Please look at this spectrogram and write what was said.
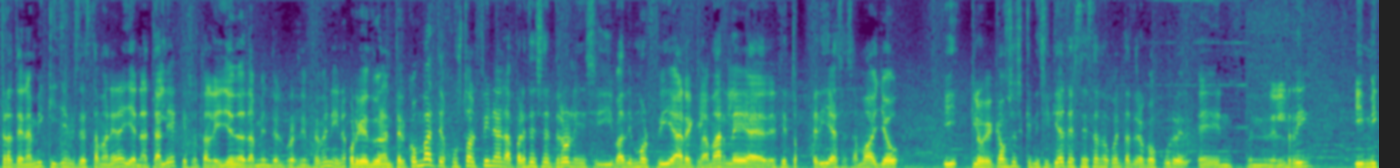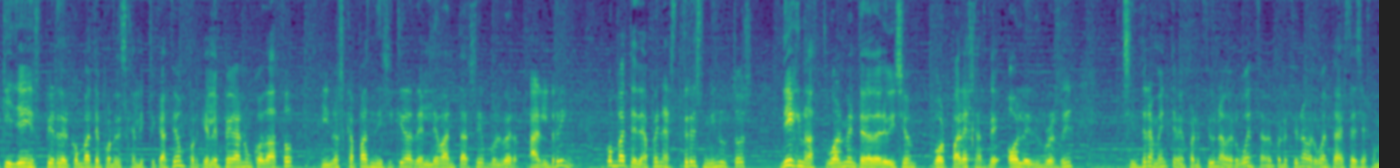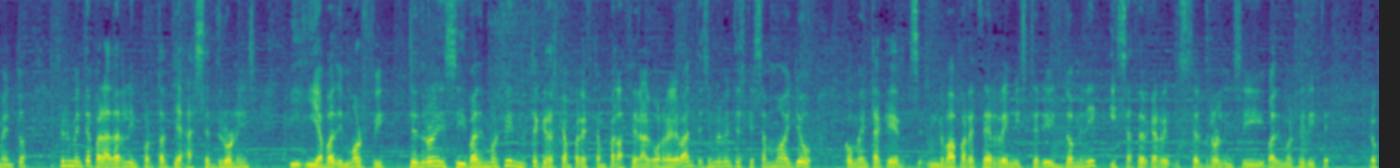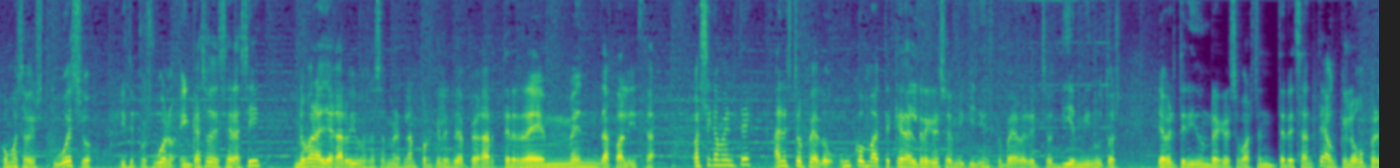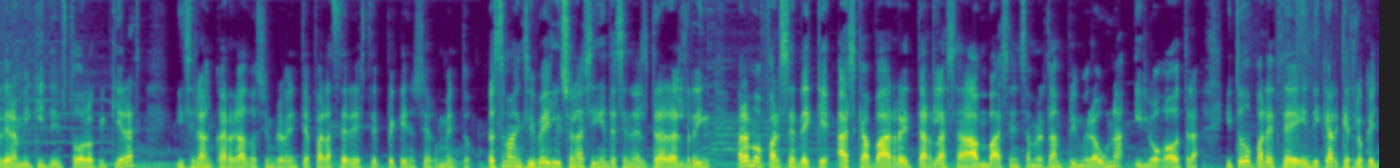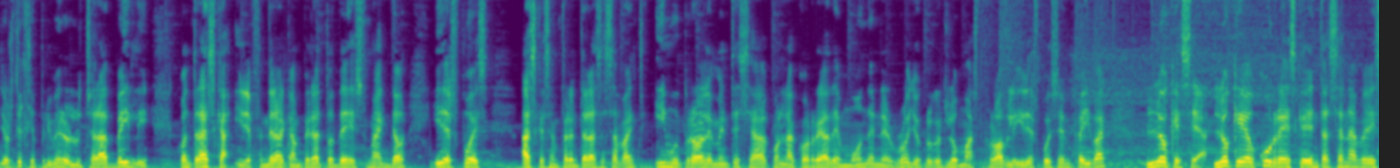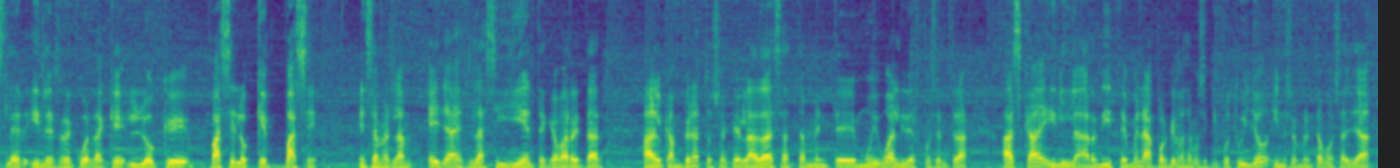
traten a Mickey James de esta manera y a Natalia, que es otra leyenda también del wrestling femenino, porque durante el combate, justo al final, aparece Seth Rollins y Buddy Murphy a reclamarle, a decir tonterías a Samoa Joe y lo que causa es que ni siquiera te estés dando cuenta de lo que ocurre en, el ring. Y Mickey James pierde el combate por descalificación porque le pegan un codazo y no es capaz ni siquiera de levantarse y volver al ring. Combate de apenas 3 minutos, digno actualmente de la televisión por parejas de All Elite Wrestling sinceramente me pareció una vergüenza, me pareció una vergüenza este segmento, simplemente para darle importancia a Seth Rollins y, a Buddy Murphy. Seth Rollins y Buddy Murphy no te creas que aparezcan para hacer algo relevante, simplemente es que Samoa Joe comenta que va a aparecer Rey Mysterio y Dominic y se acerca Seth Rollins y Buddy Murphy y dice, pero ¿cómo sabes tú eso? Y dice, pues bueno, en caso de ser así, no van a llegar vivos a SummerSlam porque les voy a pegar tremenda paliza. Básicamente han estropeado un combate que era el regreso de Mickey James, que podría haber hecho 10 minutos y haber tenido un regreso bastante interesante, aunque luego perder a Mickey James todo lo que quieras, y se lo han cargado simplemente para hacer este pequeño segmento. Los Banks y Bailey son las siguientes en entrar al ring para mofarse de que Asuka va a retarlas a ambas en SummerSlam, primero a una y luego a otra. Y todo parece indicar que es lo que yo os dije, primero luchará Bailey contra Asuka y defenderá el campeonato de SmackDown, y después Asuka se enfrentará a Sasha Banks y muy probablemente se haga con la correa de Monday Night Raw. Yo creo que es lo más probable. Y después en Payback, lo que sea. Lo que ocurre es que entra Sana Baszler y les recuerda que lo que pase, lo que pase en SummerSlam, ella es la siguiente que va a retar al campeonato. O sea que la da exactamente muy igual. Y después entra Asuka y la dice, mira, ¿por qué no hacemos equipo tú y yo y nos enfrentamos allá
